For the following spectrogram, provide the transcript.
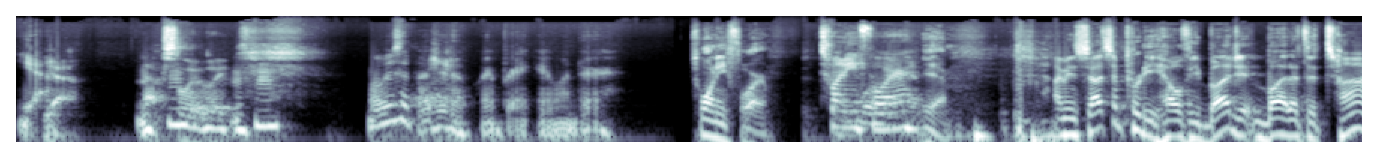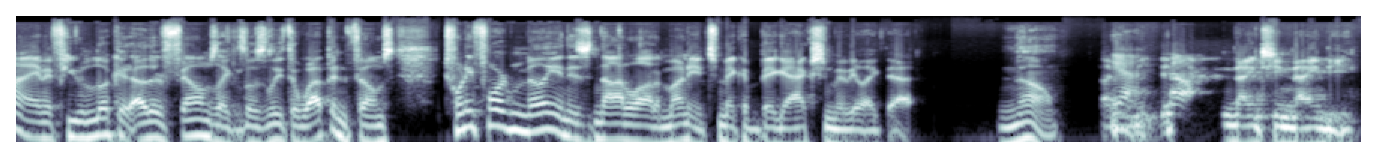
Yeah, yeah, mm-hmm. absolutely. Mm-hmm. What was the budget of Point Break? I wonder. 24. 24. Yeah. I mean, so that's a pretty healthy budget. But at the time, if you look at other films like those Lethal Weapon films, 24 million is not a lot of money to make a big action movie like that. No. I yeah. Mean, no. 1990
